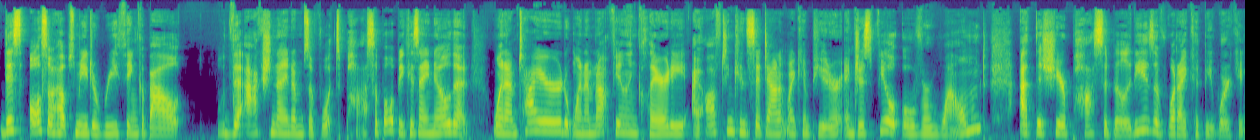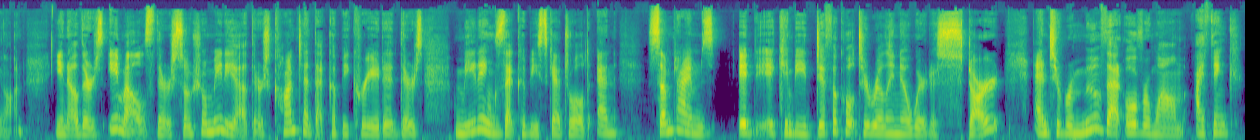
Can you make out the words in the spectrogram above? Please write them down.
this also helps me to rethink about the action items of what's possible because I know that when I'm tired, when I'm not feeling clarity, I often can sit down at my computer and just feel overwhelmed at the sheer possibilities of what I could be working on. You know, there's emails, there's social media, there's content that could be created, there's meetings that could be scheduled. And sometimes it, it can be difficult to really know where to start. And to remove that overwhelm, I think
